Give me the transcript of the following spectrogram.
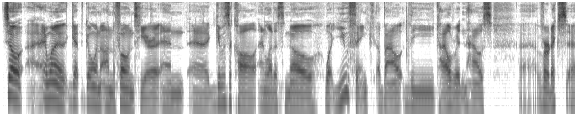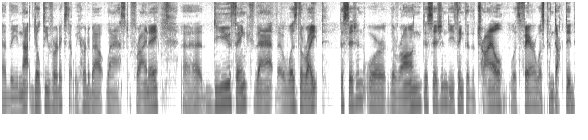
So I want to get going on the phones here and uh, give us a call and let us know what you think about the Kyle Rittenhouse uh, verdicts, uh, the not guilty verdicts that we heard about last Friday. Uh, do you think that was the right decision or the wrong decision? Do you think that the trial was fair, was conducted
